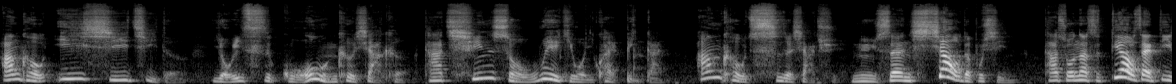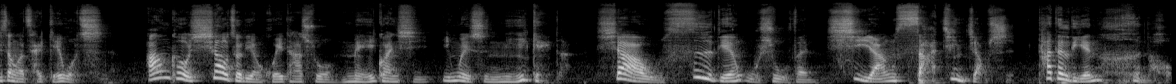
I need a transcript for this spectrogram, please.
Uncle 依稀记得有一次国文课下课，他亲手喂给我一块饼干。Uncle 吃了下去，女生笑得不行。她说那是掉在地上了才给我吃。Uncle 笑着脸回他说没关系，因为是你给的。下午四点五十五分，夕阳洒进教室，他的脸很红。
